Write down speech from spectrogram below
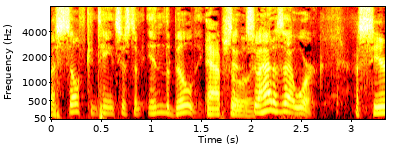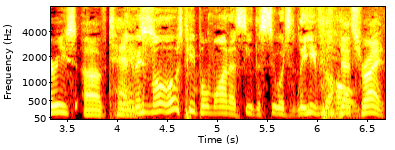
A self contained system in the building. Absolutely. So, so how does that work? A series of I tanks. mean, most people want to see the sewage leave the home. That's right.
